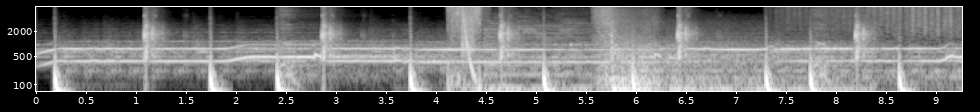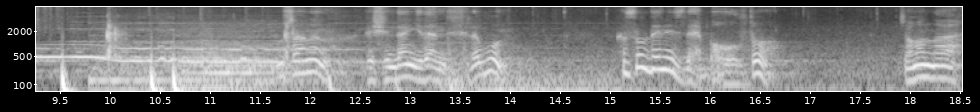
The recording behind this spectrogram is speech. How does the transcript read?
Musa'nın peşinden giden Firavun Kızıldeniz'de boğuldu. Zamanla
